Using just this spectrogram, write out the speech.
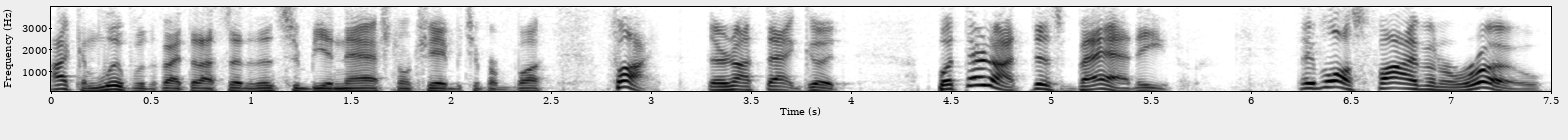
I can live with the fact that I said that this should be a national championship or bust. Fine, they're not that good, but they're not this bad either. They've lost five in a row.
